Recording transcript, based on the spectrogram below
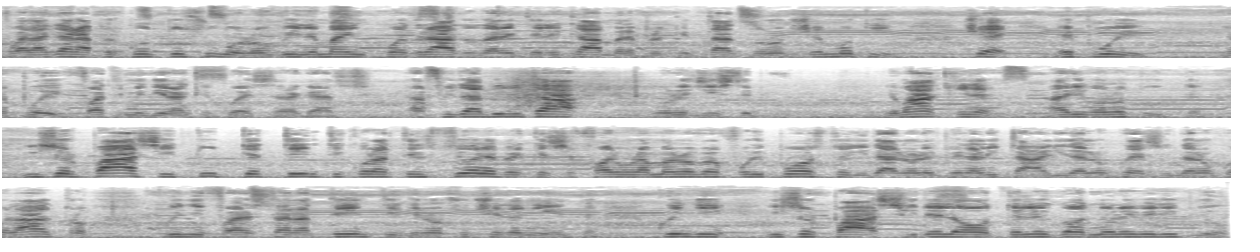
fa la gara per conto suo, non viene mai inquadrato dalle telecamere perché tanto non c'è motivo, cioè, e poi, e poi fatemi dire anche questo ragazzi, affidabilità non esiste più le macchine arrivano tutte, i sorpassi tutti attenti con l'attenzione perché se fanno una manovra fuori posto gli danno le penalità, gli danno questo, gli danno quell'altro, quindi fare stare attenti che non succeda niente. Quindi i sorpassi, le lotte, le cose non le vedi più.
